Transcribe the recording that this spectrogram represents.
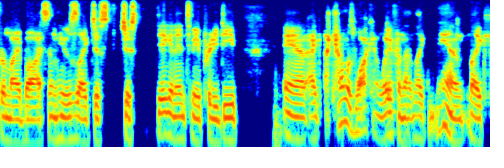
for my boss, and he was like just just digging into me pretty deep, and I, I kind of was walking away from that like man like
